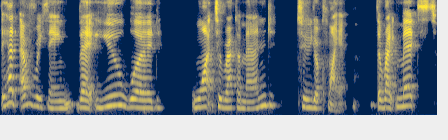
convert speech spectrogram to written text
they had everything that you would want to recommend to your client the right mix,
